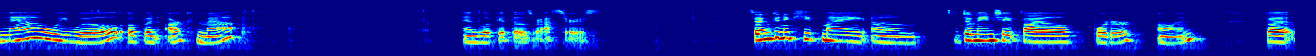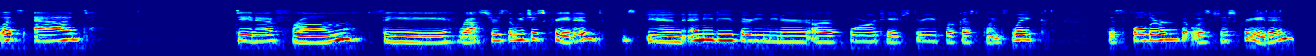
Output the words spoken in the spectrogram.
Now we will open ArcMap and look at those rasters. So I'm going to keep my um, domain shapefile border on, but let's add data from the rasters that we just created in NED 30 meter RF4 TH3 forecast points lake, this folder that was just created.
